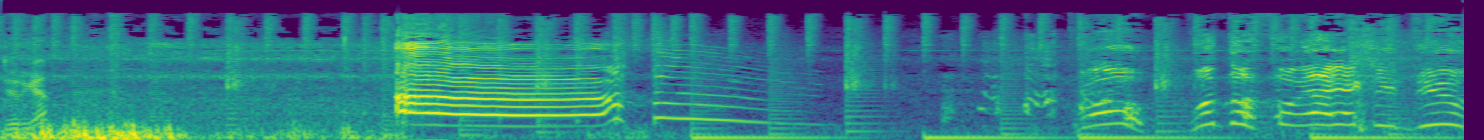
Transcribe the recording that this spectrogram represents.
Do it again. Oh! Bro, what the fuck? did I actually do.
